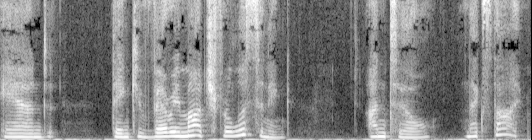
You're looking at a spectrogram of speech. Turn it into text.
And thank you very much for listening. Until next time.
